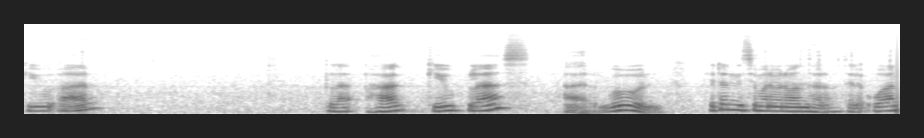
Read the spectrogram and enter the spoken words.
কিউ আর ভাগ কিউ প্লাস আর গুণ। এটার নিচে মনে মনে ওয়ান ধরো। তাহলে ওয়ান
